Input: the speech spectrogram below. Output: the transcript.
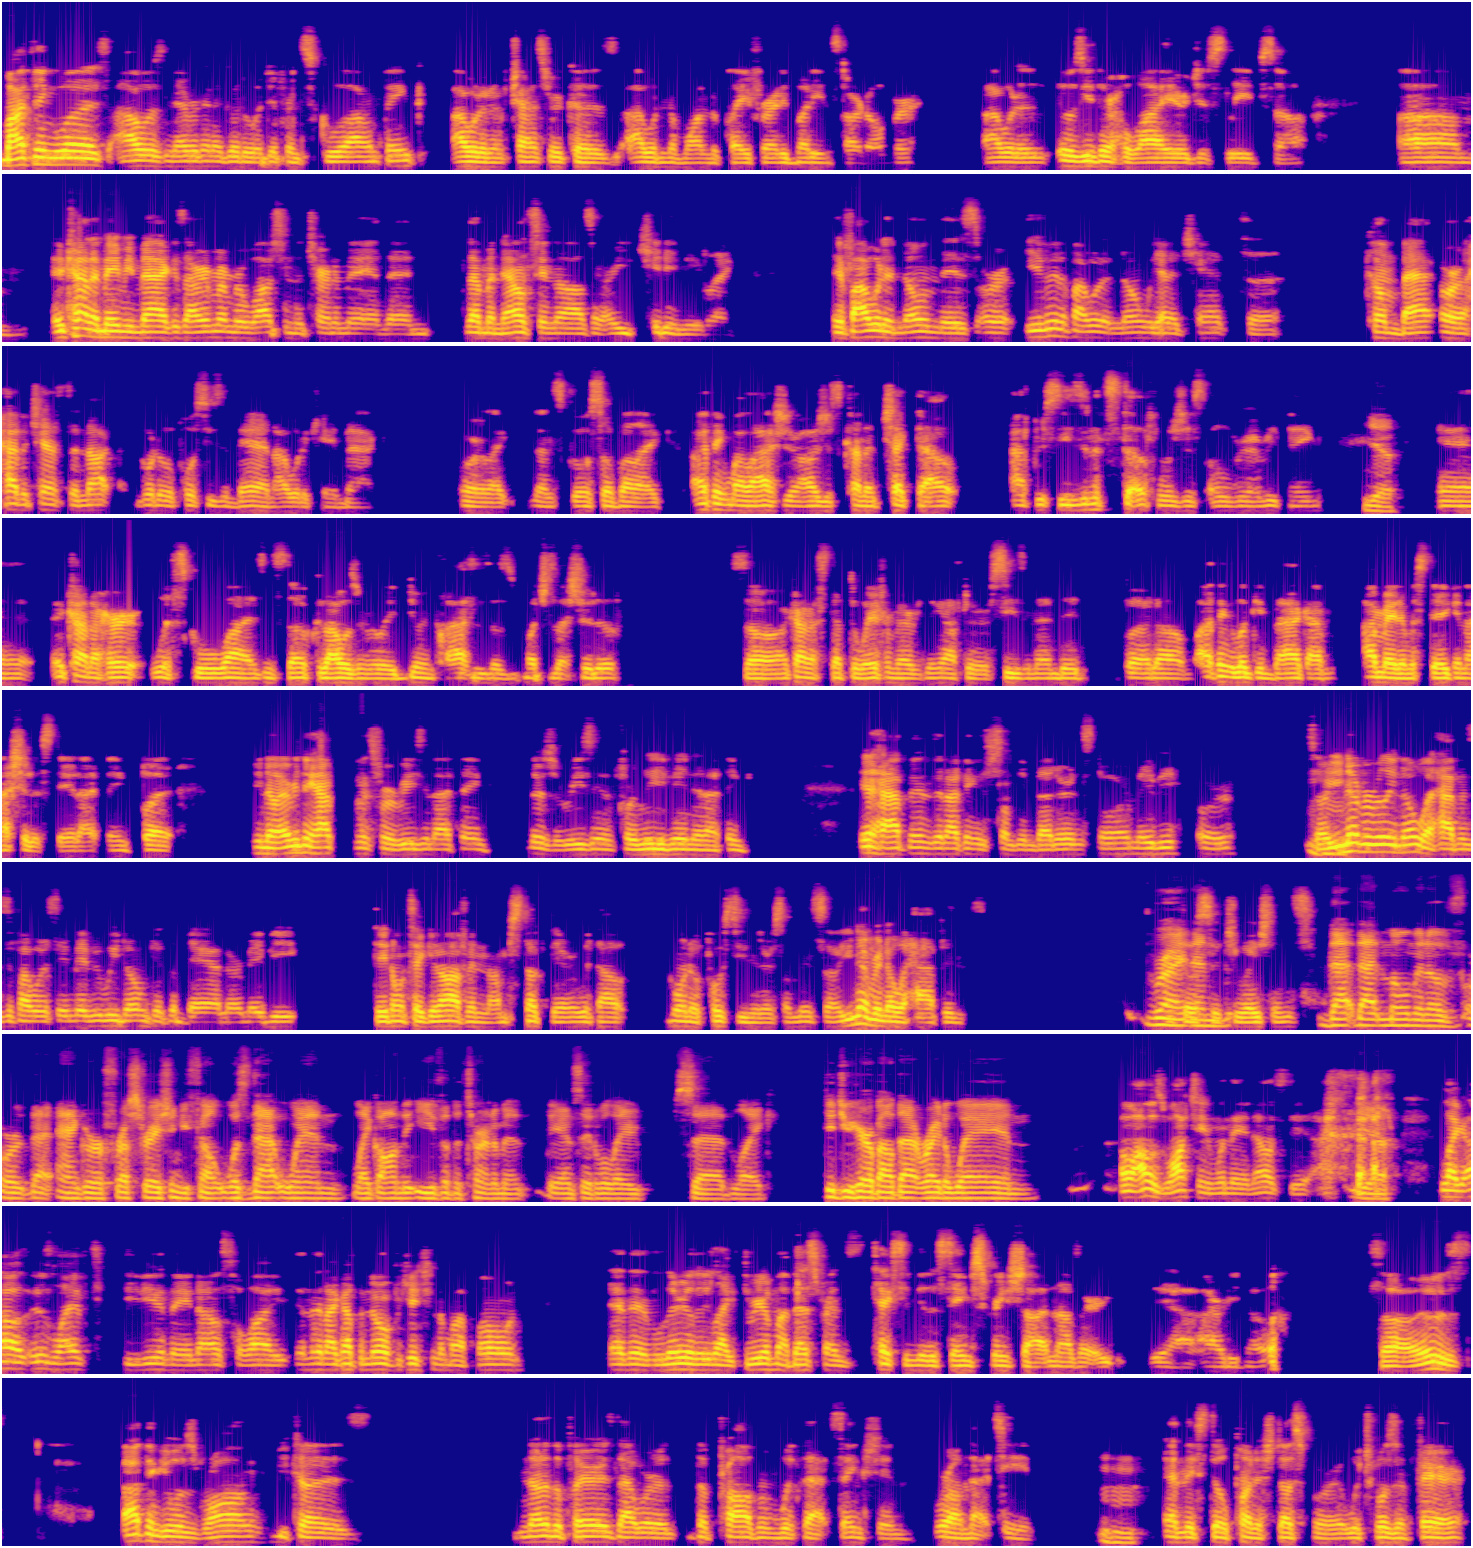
my thing was I was never going to go to a different school. I don't think I wouldn't have transferred because I wouldn't have wanted to play for anybody and start over. I would have, it was either Hawaii or just leave. So, um, it kind of made me mad because I remember watching the tournament and then them announcing, I was like, are you kidding me? Like, if I would have known this, or even if I would have known we had a chance to come back or have a chance to not go to a postseason ban, I would have came back or like done school. So, but like, I think my last year, I was just kind of checked out after season and stuff was just over everything. Yeah. And it kind of hurt with school wise and stuff because I wasn't really doing classes as much as I should have. So I kind of stepped away from everything after season ended. But um, I think looking back, I I made a mistake and I should have stayed. I think, but you know, everything happens for a reason. I think there's a reason for leaving, and I think it happens, and I think there's something better in store, maybe. Or so mm-hmm. you never really know what happens if I were to say maybe we don't get the ban, or maybe they don't take it off, and I'm stuck there without going to a postseason or something. So you never know what happens. right those situations. That that moment of or that anger or frustration you felt was that when like on the eve of the tournament the NCAA said like did you hear about that right away and oh I was watching when they announced it yeah like I was, it was live TV and they announced Hawaii and then I got the notification on my phone and then literally like three of my best friends texted me the same screenshot and I was like yeah I already know so it was I think it was wrong because none of the players that were the problem with that sanction were on that team. Mm-hmm. And they still punished us for it, which wasn't fair.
